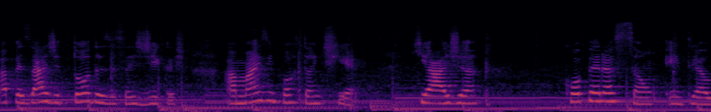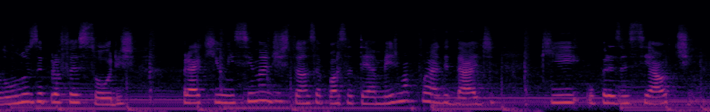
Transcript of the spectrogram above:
Apesar de todas essas dicas, a mais importante é que haja cooperação entre alunos e professores para que o ensino à distância possa ter a mesma qualidade que o presencial tinha.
